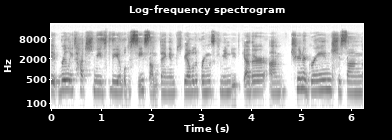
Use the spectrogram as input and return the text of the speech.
it really touched me to be able to see something and to be able to bring this community together. Um, Trina Green, she sung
